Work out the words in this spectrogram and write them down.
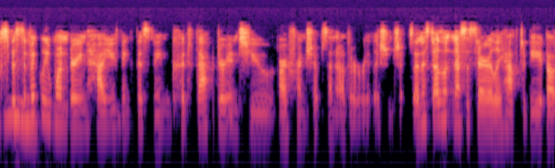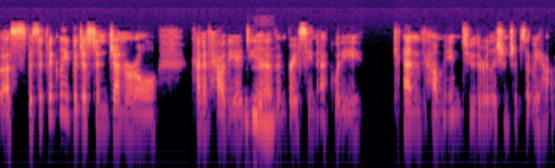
Specifically mm. wondering how you think this theme could factor into our friendships and other relationships. And this doesn't necessarily have to be about us specifically, but just in general, kind of how the idea mm. of embracing equity can come into the relationships that we have.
